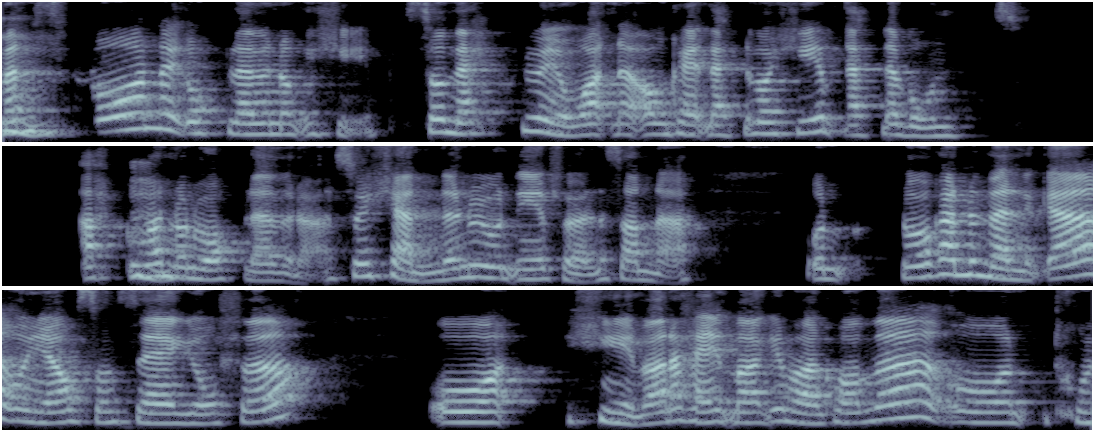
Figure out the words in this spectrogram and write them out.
Mens Mm. nå når jeg opplever noe kjipt, så vet du jo at OK, dette var kjipt, dette er vondt. Akkurat Mm. når du opplever det, så kjenner du jo de følelsene. Og nå kan du velge å gjøre sånn som jeg gjorde før, og hive det helt bak i bakhodet og tro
